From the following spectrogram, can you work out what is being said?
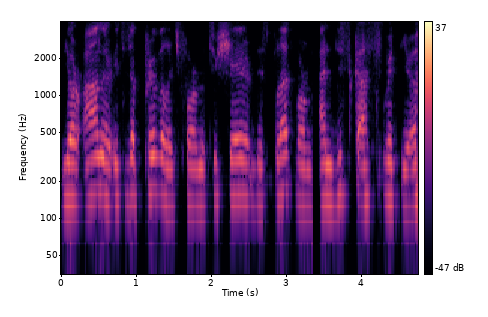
your honor, it is a privilege for me to share this platform and discuss with you.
